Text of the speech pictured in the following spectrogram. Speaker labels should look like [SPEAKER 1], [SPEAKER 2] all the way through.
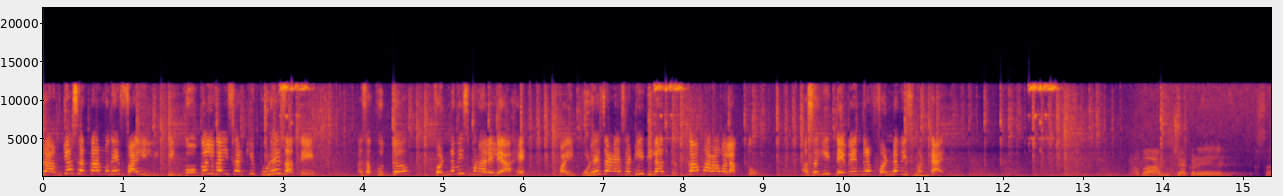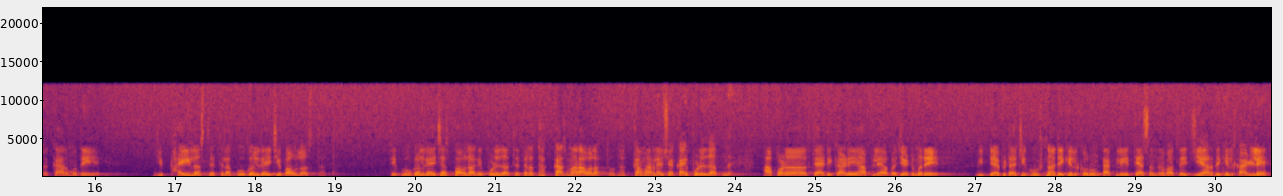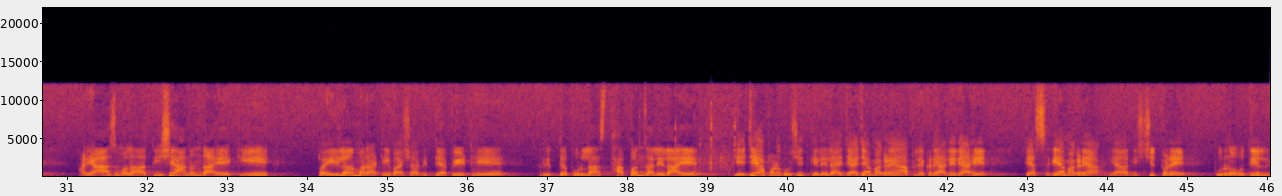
[SPEAKER 1] तर आमच्या सरकारमध्ये फाईल ही गोगलगाईसारखी पुढे जाते असं खुद्द फडणवीस म्हणालेले आहेत. फाईल पुढे जाण्यासाठी तिला धक्का मारावा लागतो असंही देवेंद्र फडणवीस म्हणतायत.
[SPEAKER 2] आबा आमच्याकडे सरकारमध्ये जी फाईल असते त्याला गोगलगाईची पावलं असतात. ते गोगलगाईच्याच पावलाने पुढे जाते. त्याला धक्काच मारावा लागतो. धक्का मारल्याशिवाय काही पुढे जात नाही. आपण त्या ठिकाणी आपल्या बजेटमध्ये विद्यापीठाची घोषणा देखील करून टाकली त्या संदर्भातले जी आर देखील काढले. आणि आज मला अतिशय आनंद आहे की पहिलं मराठी भाषा विद्यापीठ हे रिद्धपूरला स्थापन झालेलं आहे. जे जे आपण घोषित केलेलं आहे ज्या ज्या मागण्या आपल्याकडे आलेल्या आहेत त्या सगळ्या मागण्या या निश्चितपणे पूर्ण होतील.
